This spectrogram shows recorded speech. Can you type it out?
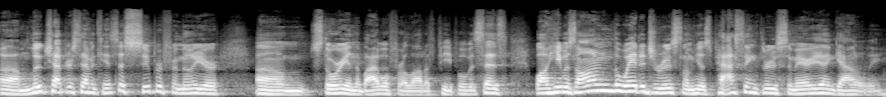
um, Luke chapter 17, it's a super familiar um, story in the Bible for a lot of people. It says, While he was on the way to Jerusalem, he was passing through Samaria and Galilee.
